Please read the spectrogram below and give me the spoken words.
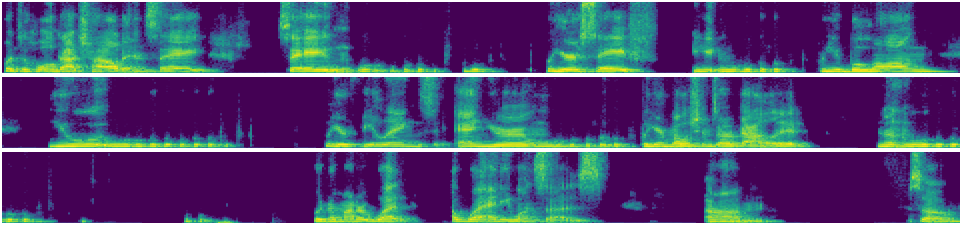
put to hold that child and say say you're safe you, you belong you your feelings and your your emotions are valid. No, no matter what what anyone says. Um so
